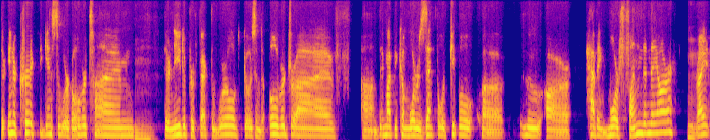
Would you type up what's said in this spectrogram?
Their inner critic begins to work overtime. Mm. Their need to perfect the world goes into overdrive. Um, they might become more resentful of people uh, who are having more fun than they are, mm. right?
